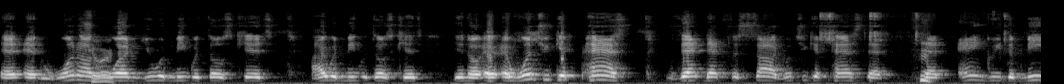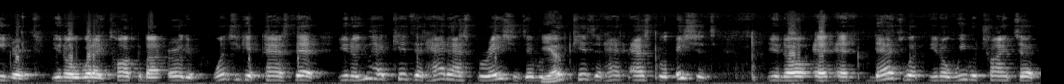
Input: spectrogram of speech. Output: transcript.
and, and one on one you would meet with those kids, I would meet with those kids, you know, and, and once you get past that that facade, once you get past that hmm. that angry demeanor, you know, what I talked about earlier. Once you get past that, you know, you had kids that had aspirations. They were Yep. good kids that had aspirations, you know, and, and that's what, you know, we were trying to,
